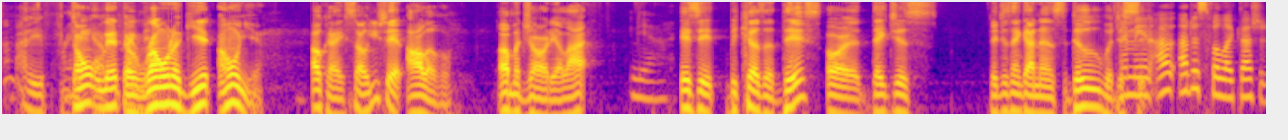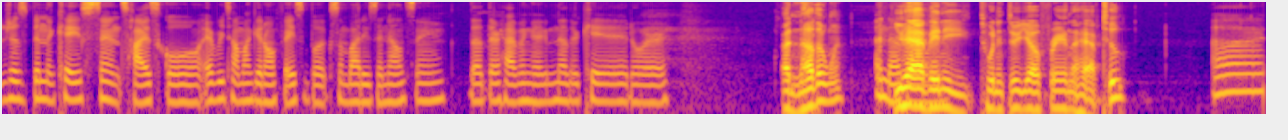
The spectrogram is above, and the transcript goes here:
somebody. Don't got let the. Rona get on you. Okay, so you said all of them, a majority, a lot. yeah. Is it because of this, or they just they just ain't got nothing to do, but I mean, sit- I, I just feel like that should just been the case since high school. Every time I get on Facebook, somebody's announcing that they're having another kid or another one? another. You have one. any twenty three year old friends that have two? Uh,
